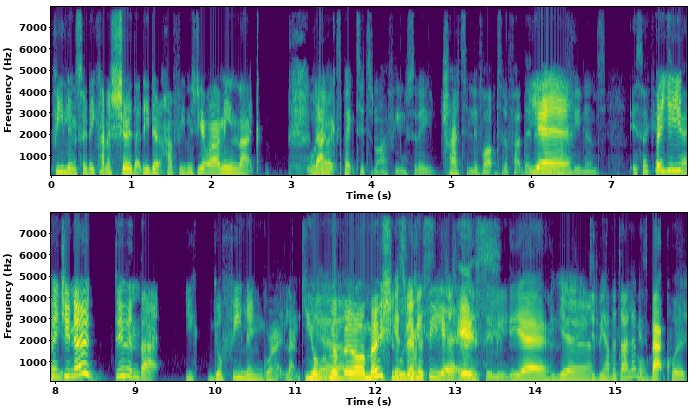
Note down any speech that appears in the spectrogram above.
feelings, so they kind of show that they don't have feelings. Do You know what I mean? Like, Well, like- they're expected to not have feelings, so they try to live up to the fact that they Yeah. don't have feelings. it's okay. but to you care, but you know doing that. You, you're feeling right, like you're, you're, Yeah. you're emotional. It's you very- can see it's just it. very it's silly. yeah, Yeah, Did we have a dilemma? it's backwards.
